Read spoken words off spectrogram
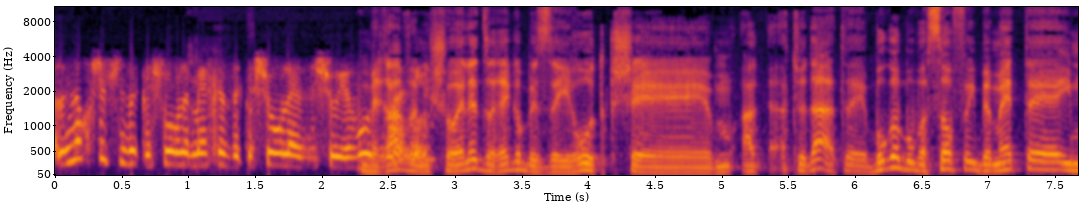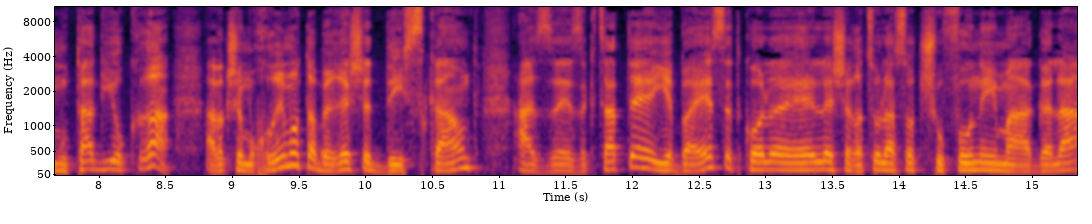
אני לא חושב שזה קשור למכס, זה קשור לאיזשהו יבוא מירב, זמני. אני שואל את זה רגע בזהירות, כש... את יודעת, בוגבו בסוף היא באמת אה, היא מותג יוקרה, אבל כשמוכרים אותה ברשת דיסקאונט, אז אה, זה קצת אה, יבאס את כל אלה שרצו לעשות שופוני עם העגלה,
